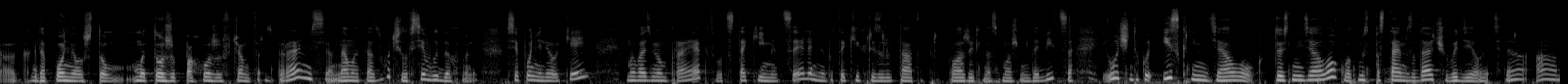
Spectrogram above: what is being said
э, когда понял, что мы тоже, похоже, в чем-то разбираемся, нам это озвучил, все выдохнули. Все поняли, окей, мы возьмем проект вот с такими целями, вот таких результатов предположительно сможем добиться. И очень такой искренний диалог. То есть не диалог, вот мы поставим задачу, вы делаете, да, а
